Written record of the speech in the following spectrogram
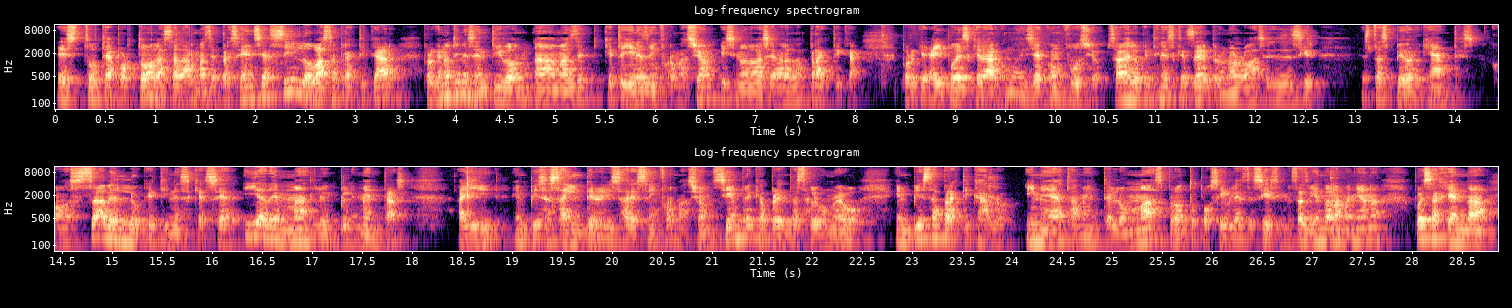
esto te aportó las alarmas de presencia, sí lo vas a practicar, porque no tiene sentido nada más de que te llenes de información y si no lo vas a llevar a la práctica, porque ahí puedes quedar, como decía Confucio, sabes lo que tienes que hacer, pero no lo haces, es decir, estás peor que antes. Cuando sabes lo que tienes que hacer y además lo implementas, allí empiezas a interiorizar esa información. Siempre que aprendas algo nuevo, empieza a practicarlo inmediatamente, lo más pronto posible. Es decir, si me estás viendo en la mañana, pues agenda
